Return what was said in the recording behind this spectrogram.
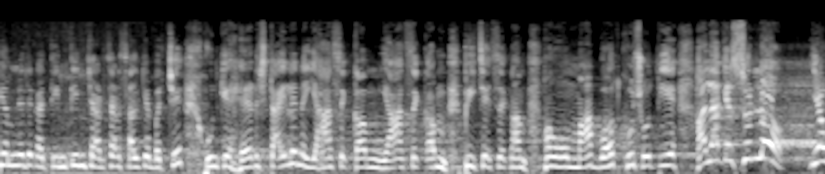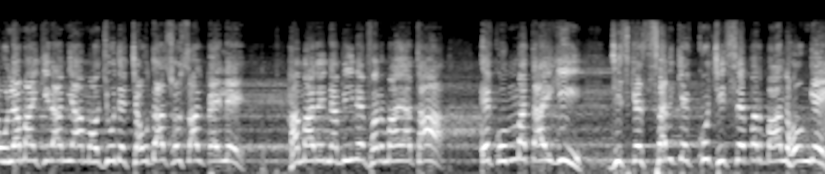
भी हमने देखा तीन तीन, चार चार साल के बच्चे, उनके हेयर स्टाइल है ना, यहाँ से कम, यहाँ से कम, पीछे से कम। हाँ माँ बहुत खुश होती है। हालाँकि सुन लो, ये उलमा किराम यहाँ मौजूद है, चौदह सौ साल पहले। हमारे नबी ने फरमाया था, एक उम्मत आएगी जिसके सर के कुछ हिस्से पर बाल होंगे,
